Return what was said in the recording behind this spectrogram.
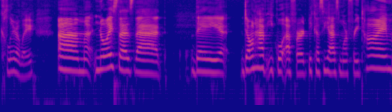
Clearly, um, Noi says that they don't have equal effort because he has more free time.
